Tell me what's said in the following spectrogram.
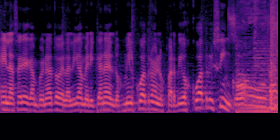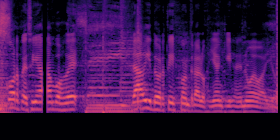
en la, serie de campeonato de la Liga Americana del 2004 en los partidos 4 y 5, cortesía ambos de David Ortiz contra los Yankees de Nueva York.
